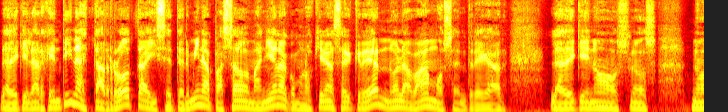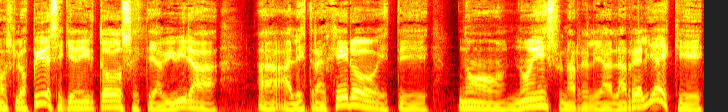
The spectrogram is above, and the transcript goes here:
la de que la Argentina está rota y se termina pasado mañana como nos quieren hacer creer, no la vamos a entregar. La de que nos, los pibes se quieren ir todos este, a vivir a, al extranjero, este, no, no es una realidad. La realidad es que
